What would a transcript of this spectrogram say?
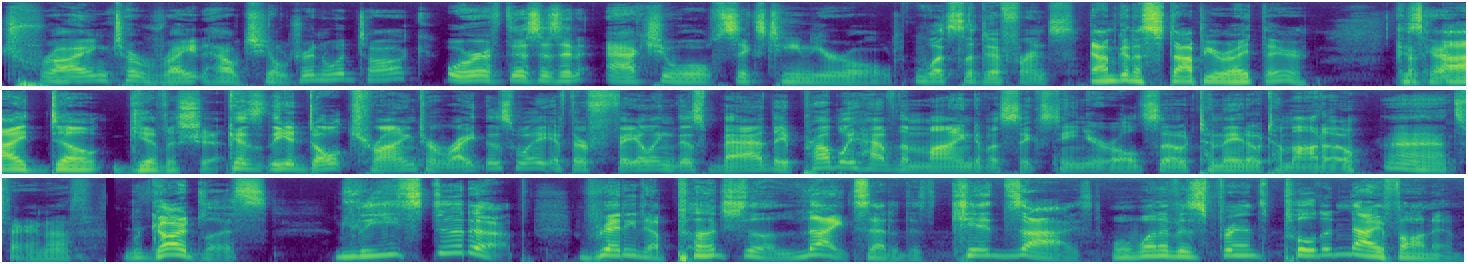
trying to write how children would talk, or if this is an actual 16 year old. What's the difference? I'm going to stop you right there because Okay. I don't give a shit. Because the adult trying to write this way, if they're failing this bad, they probably have the mind of a 16 year old. So tomato, tomato. Ah, that's fair enough. Regardless, Lee stood up, ready to punch the lights out of this kid's eyes when one of his friends pulled a knife on him.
